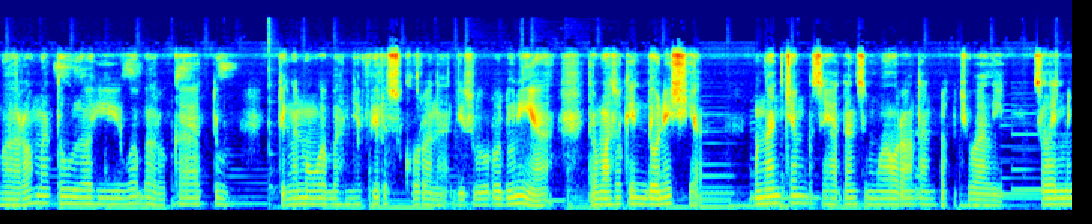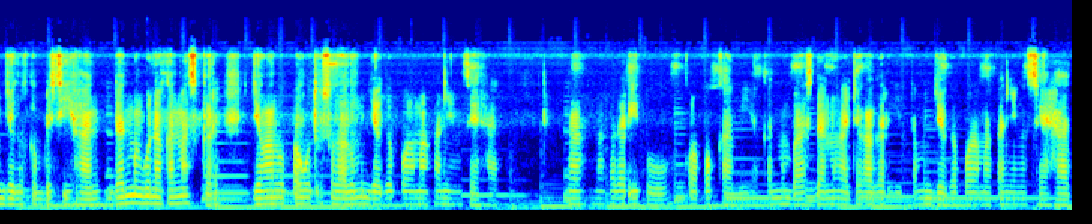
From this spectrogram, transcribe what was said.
warahmatullahi wabarakatuh. Dengan mewabahnya virus corona di seluruh dunia, termasuk Indonesia, mengancam kesehatan semua orang tanpa kecuali. Selain menjaga kebersihan dan menggunakan masker, jangan lupa untuk selalu menjaga pola makan yang sehat. Nah, maka dari itu, kelompok kami akan membahas dan mengajak agar kita menjaga pola makan yang sehat.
